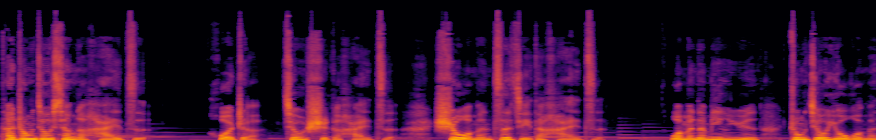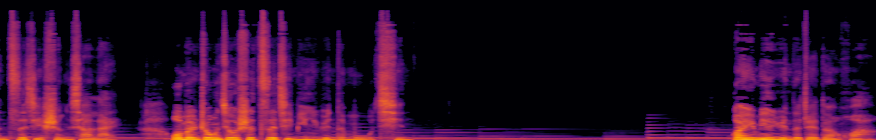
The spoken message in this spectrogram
他终究像个孩子，或者就是个孩子，是我们自己的孩子。我们的命运终究由我们自己生下来，我们终究是自己命运的母亲。关于命运的这段话，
